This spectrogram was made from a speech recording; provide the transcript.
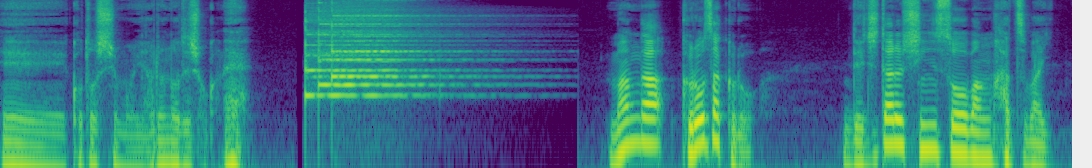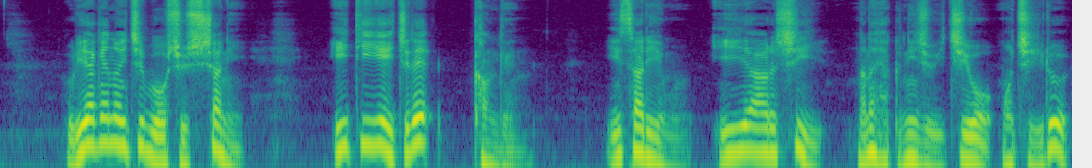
えー、今年もやるのでしょうかね。漫画黒桜デジタル新装版発売。売り上げの一部を出資者に ETH で還元。イーサリウム ERC721 を用いる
